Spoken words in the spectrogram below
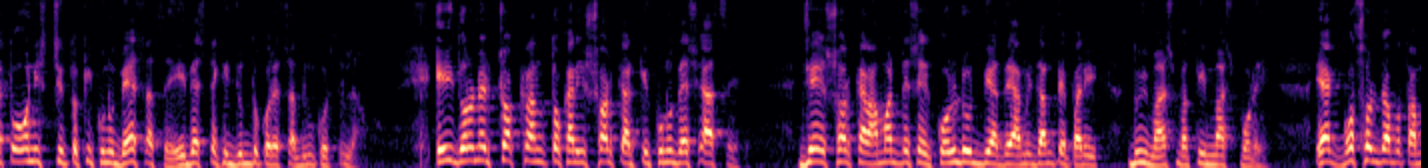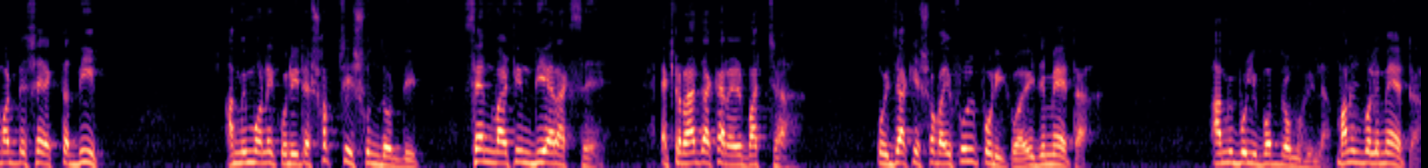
এত অনিশ্চিত কি কোনো দেশ আছে? এই দেশটা কি যুদ্ধ করে স্বাধীন করছিলাম? এই ধরনের চক্রান্তকারী সরকার কি কোনো দেশে আছে? যে সরকার আমার দেশের করিডোর দিয়া দেয়, আমি জানতে পারি দুই মাস বা তিন মাস পরে। এক বছর যাবত আমার দেশের একটা দ্বীপ। আমি মনে করি এটা সবচেয়ে সুন্দর দ্বীপ। সেন্ট মার্টিন দিয়ে রাখছে। একটা রাজাকারের বাচ্চা, ওই যাকে সবাই ফুলপরি কয়, এই যে মেয়েটা। আমি বলি ভদ্র মহিলা, মানুষ বলে মেয়েটা।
